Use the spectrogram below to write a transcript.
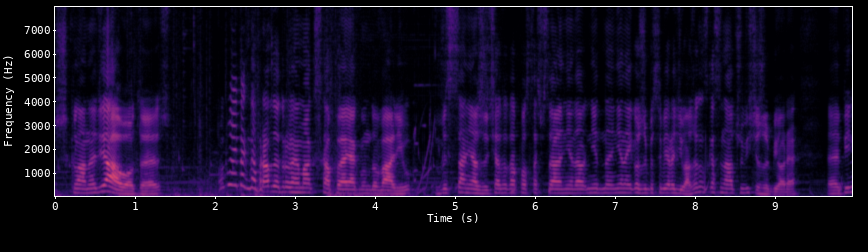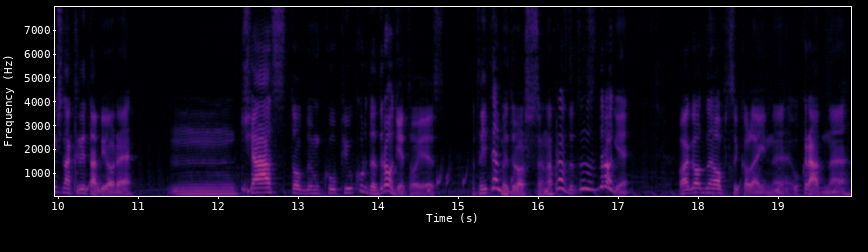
szklane działo też. No tutaj tak naprawdę trochę max HP jakbym dowalił. Wyssania życia to ta postać wcale nie, nie, nie najgorzej by sobie radziła. Żaden z kasyna oczywiście, że biorę. E, 5 nakryta biorę. Mm, ciasto bym kupił. Kurde, drogie to jest. No te itemy droższe, naprawdę to jest drogie. Łagodny obcy kolejny, ukradnę.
